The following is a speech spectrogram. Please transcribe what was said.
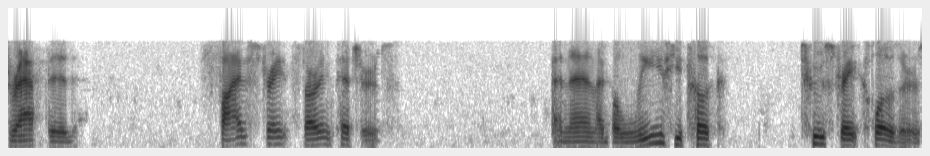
drafted five straight starting pitchers and then I believe he took two straight closers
